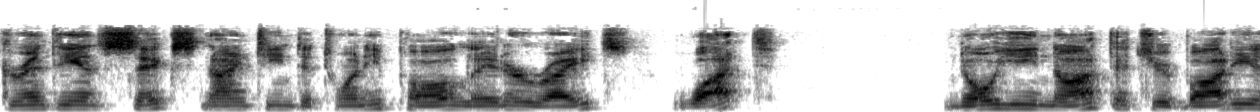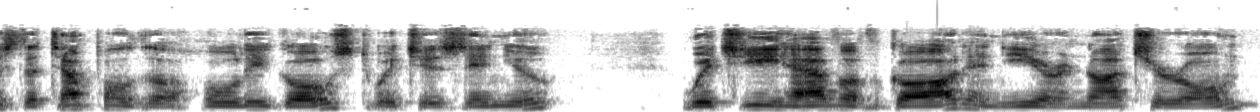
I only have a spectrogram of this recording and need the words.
Corinthians 6 19 to 20, Paul later writes, What? Know ye not that your body is the temple of the Holy Ghost which is in you, which ye have of God, and ye are not your own?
